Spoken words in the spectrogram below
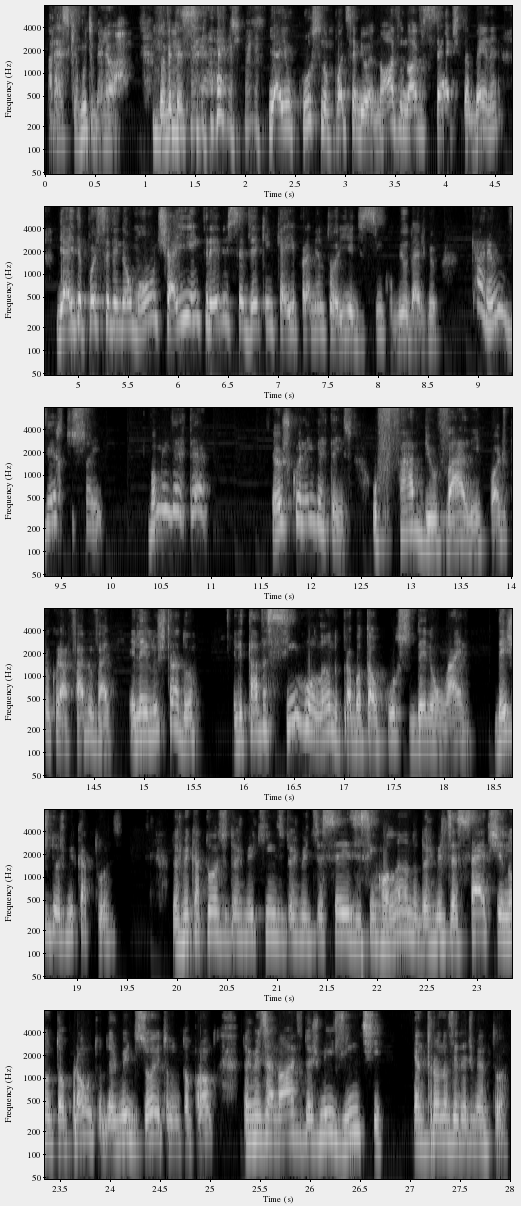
parece que é muito melhor. 97. e aí o curso não pode ser mil, é 997 também, né? E aí depois você vendeu um monte, aí entre eles você vê quem quer ir para mentoria de 5 mil, 10 mil. Cara, eu inverto isso aí. Vamos inverter. Eu escolhi inverter isso. O Fábio Vale, pode procurar, Fábio Vale, ele é ilustrador. Ele estava se enrolando para botar o curso dele online desde 2014. 2014, 2015, 2016 e se enrolando, 2017 não estou pronto, 2018 não estou pronto, 2019, 2020 entrou no Vida de Mentor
